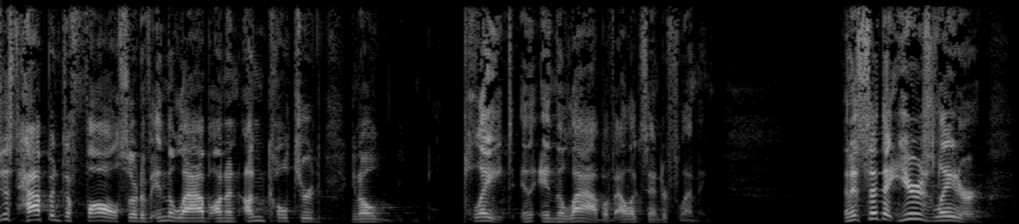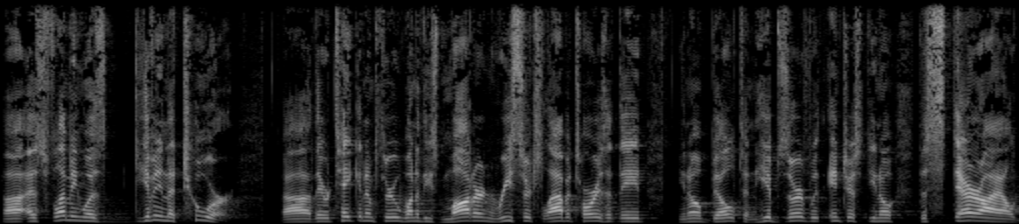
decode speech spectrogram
just happened to fall sort of in the lab on an uncultured, you know, plate in, in the lab of Alexander Fleming. And it's said that years later, uh, as Fleming was giving a tour. Uh, they were taking him through one of these modern research laboratories that they'd you know built and he observed with interest you know the sterile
